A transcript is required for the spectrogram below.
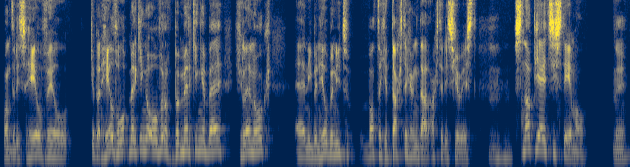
want er is heel veel... Ik heb er heel veel opmerkingen over, of bemerkingen bij. Glenn ook. En ik ben heel benieuwd wat de gedachtegang daarachter is geweest. Snap jij het systeem al? Nee.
